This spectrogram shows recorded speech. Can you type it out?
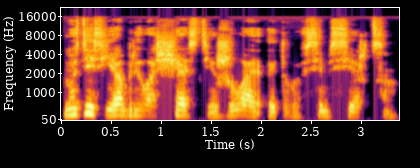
Но здесь я обрела счастье, желая этого всем сердцем.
